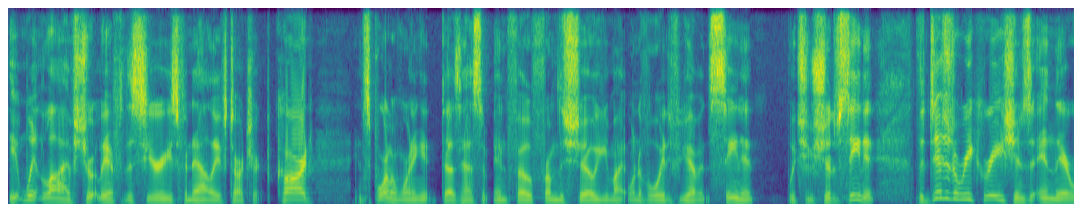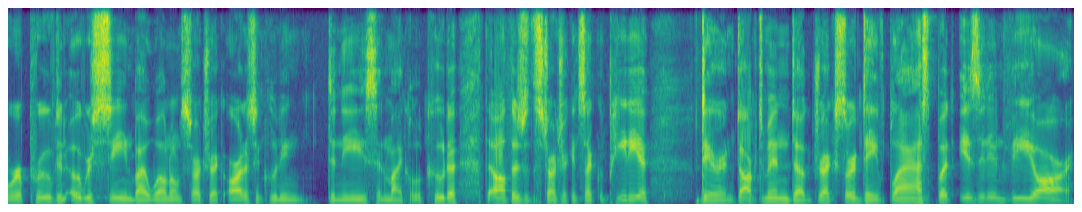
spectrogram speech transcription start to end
It went live shortly after the series finale of Star Trek Picard. And spoiler warning, it does have some info from the show you might want to avoid if you haven't seen it which you should have seen it. The digital recreations in there were approved and overseen by well known Star Trek artists, including Denise and Michael Okuda, the authors of the Star Trek Encyclopedia. Daren Dochterman, Doug Drexler, Dave Blass, but is it in VR?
